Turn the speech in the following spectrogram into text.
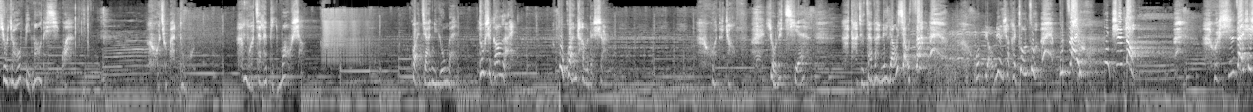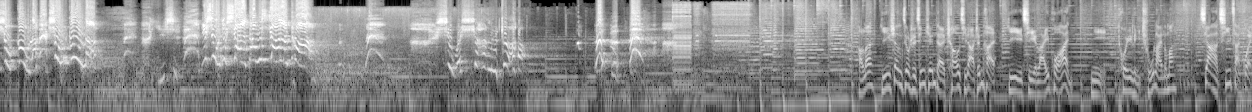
有摇笔帽的习惯，我就把毒抹在了笔帽上。管家女佣们都是刚来，不关他们的事儿。我的丈夫有了钱。他就在外面养小三，我表面上还装作不在乎、实在是受够了，受够了。于是，于是我就杀了他，我杀了他，是我杀了他。好了，以上就是今天的超级大侦探，一起来破案。你推理出来了吗？下期再会。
